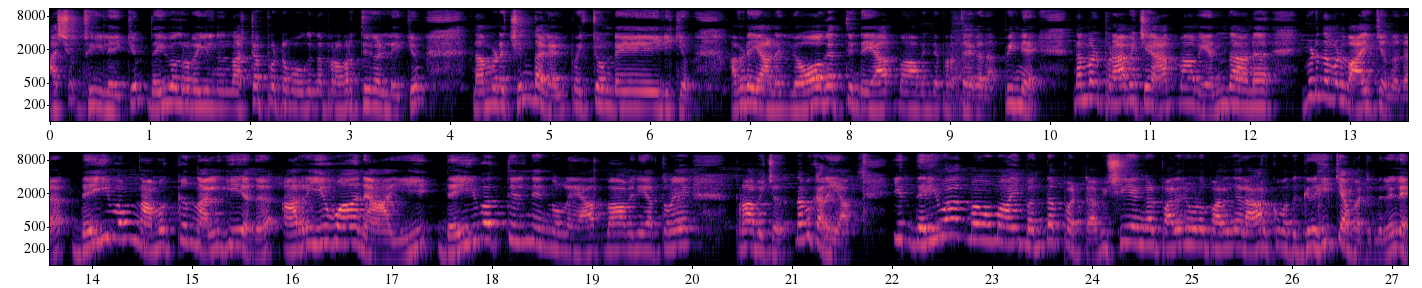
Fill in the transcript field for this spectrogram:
അശുദ്ധിയിലേക്കും ദൈവകൃപയിൽ നിന്ന് നഷ്ടപ്പെട്ടു പോകുന്ന പ്രവൃത്തികളിലേക്കും നമ്മുടെ ചിന്തകൾ പൊയ്ക്കൊണ്ടേയിരിക്കും. അവിടെയാണ് ലോകത്തിന്റെ ആത്മാവിന്റെ പ്രത്യേകത. പിന്നെ നമ്മൾ പ്രാപിച്ച ആത്മാവ് എന്താണ്? ഇവിടെ നമ്മൾ വായിക്കുന്നത് ദൈവം നമുക്ക് നൽകിയത് അറിയുവാനായി ദൈവത്തിൽ നിന്നുള്ള ആത്മാവിനെ അത്രേ പ്രാപിച്ചത്. നമുക്കറിയാം ഈ ദൈവാത്മാവുമായി ബന്ധപ്പെട്ട വിഷയങ്ങൾ പലരോട് പറഞ്ഞാൽ ആർക്കും അത് ഗ്രഹിക്കാൻ പറ്റുന്നില്ല അല്ലേ?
